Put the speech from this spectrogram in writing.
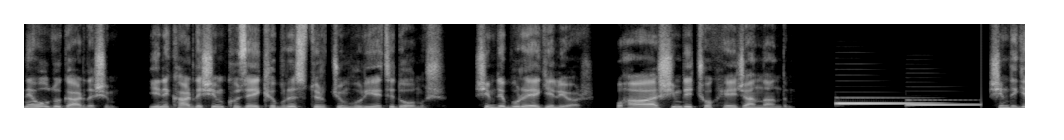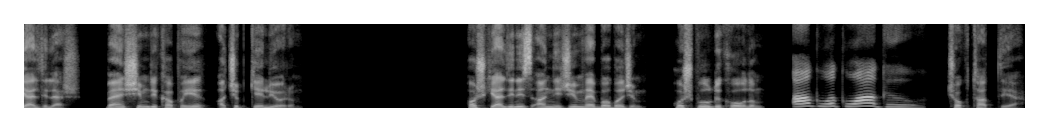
Ne oldu kardeşim? Yeni kardeşim Kuzey Kıbrıs Türk Cumhuriyeti doğmuş. Şimdi buraya geliyor. Oha şimdi çok heyecanlandım. Şimdi geldiler. Ben şimdi kapıyı açıp geliyorum. Hoş geldiniz anneciğim ve babacığım. Hoş bulduk oğlum. Agwagwagu. Çok tatlı ya.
